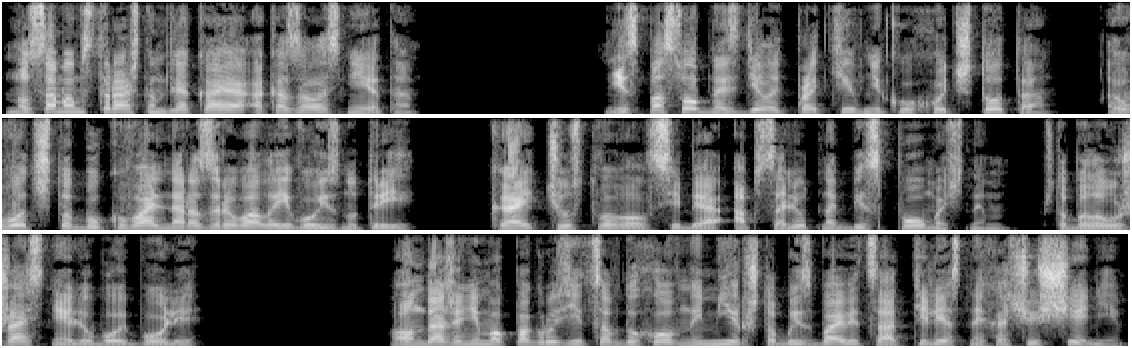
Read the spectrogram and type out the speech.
Но самым страшным для Кая оказалось не это. Неспособность сделать противнику хоть что-то, вот что буквально разрывало его изнутри. Кай чувствовал себя абсолютно беспомощным, что было ужаснее любой боли. Он даже не мог погрузиться в духовный мир, чтобы избавиться от телесных ощущений,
